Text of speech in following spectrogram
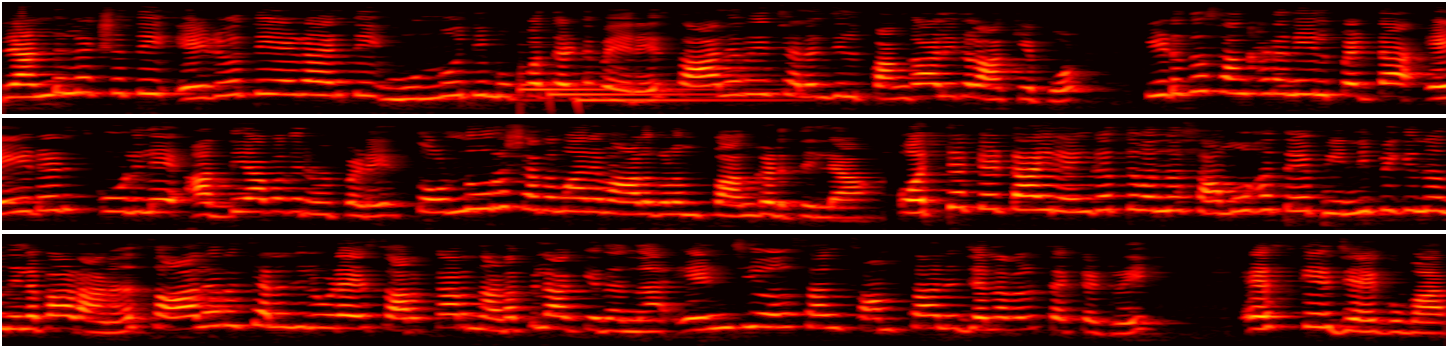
രണ്ട് ലക്ഷത്തി എഴുപത്തി ഏഴായിരത്തി മുന്നൂറ്റി മുപ്പത്തെട്ട് പേരെ സാലറി ചലഞ്ചിൽ പങ്കാളികളാക്കിയപ്പോൾ ഇടതു സംഘടനയിൽപ്പെട്ട എയ്ഡഡ് സ്കൂളിലെ അധ്യാപകരുൾപ്പെടെ തൊണ്ണൂറ് ശതമാനം ആളുകളും പങ്കെടുത്തില്ല. ഒറ്റക്കെട്ടായി രംഗത്ത് വന്ന സമൂഹത്തെ ഭിന്നിപ്പിക്കുന്ന നിലപാടാണ് സാലറി ചലഞ്ചിലൂടെ സർക്കാർ നടപ്പിലാക്കിയതെന്ന് എൻ ജി ഒ സംഘ് സംസ്ഥാന general secretary S K Jayakumar.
